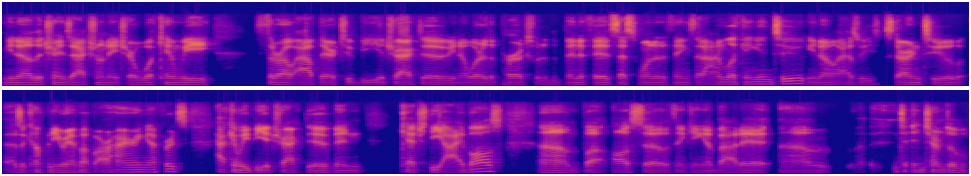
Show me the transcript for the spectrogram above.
you know the transactional nature. What can we throw out there to be attractive you know what are the perks what are the benefits? That's one of the things that i'm looking into you know as we starting to as a company ramp up our hiring efforts how can we be attractive and catch the eyeballs? Um, but also thinking about it um, in terms of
